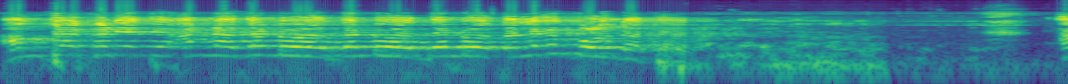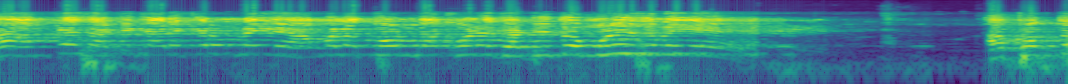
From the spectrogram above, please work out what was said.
आमच्याकडे ते अण्णा दंडवत दंडवत दंडवत लगेच पळून जाते. हा आमच्यासाठी कार्यक्रम नाहीये. आम्हाला तोंड दाखवण्यासाठी तो मुळीच नाहीये. हा फक्त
